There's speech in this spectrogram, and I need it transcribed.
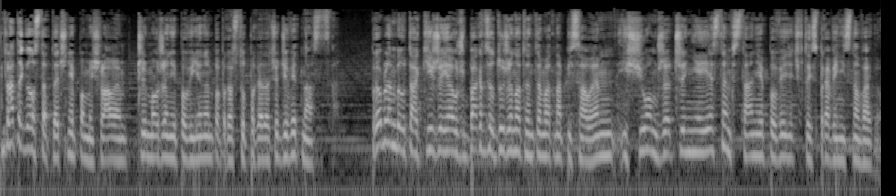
Dlatego ostatecznie pomyślałem, czy może nie powinienem po prostu pogadać o 19. Problem był taki, że ja już bardzo dużo na ten temat napisałem i siłą rzeczy nie jestem w stanie powiedzieć w tej sprawie nic nowego.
